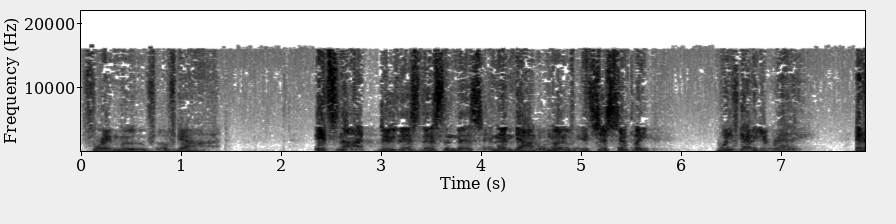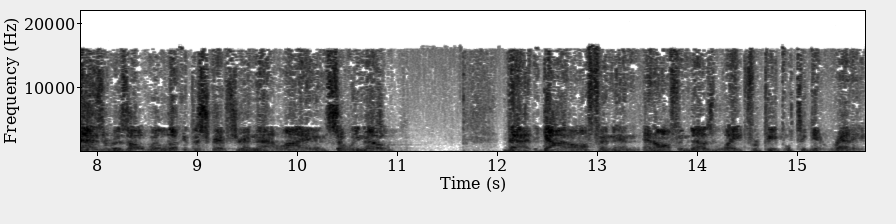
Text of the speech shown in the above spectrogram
for a move of God. It's not do this, this, and this, and then God will move. It's just simply, we've got to get ready. And as a result, we'll look at the scripture in that light. And so we know that God often and, and often does wait for people to get ready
